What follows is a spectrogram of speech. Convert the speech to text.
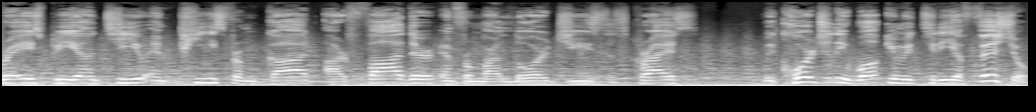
Grace be unto you and peace from God our Father and from our Lord Jesus Christ. We cordially welcome you to the official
